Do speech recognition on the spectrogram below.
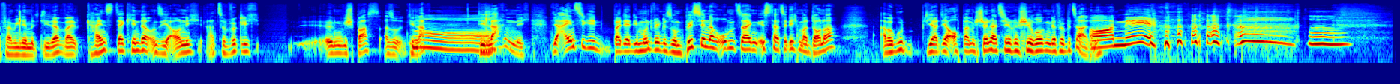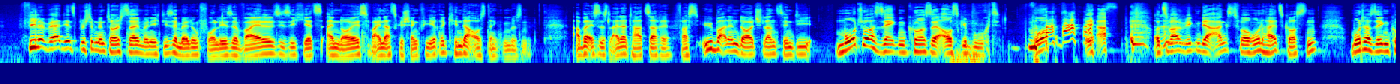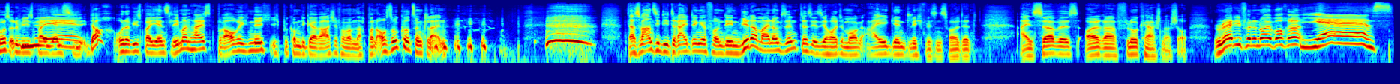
Familienmitglieder, weil keins der Kinder und sie auch nicht hat so wirklich irgendwie Spaß. Also die lachen, Oh. die lachen nicht. Die einzige, bei der die Mundwinkel so ein bisschen nach oben zeigen, ist tatsächlich Madonna. Aber gut, die hat ja auch beim Schönheitschirurgen dafür bezahlt. Ne? Oh, nee. Viele werden jetzt bestimmt enttäuscht sein, wenn ich diese Meldung vorlese, weil sie sich jetzt ein neues Weihnachtsgeschenk für ihre Kinder ausdenken müssen. Aber es ist leider Tatsache, fast überall in Deutschland sind die Motorsägenkurse ausgebucht. What? Ja. Und zwar wegen der Angst vor hohen Heizkosten. Motorsägenkurs oder wie es bei Nee. Jens doch oder wie es bei Jens Lehmann heißt, brauche ich nicht. Ich bekomme die Garage von meinem Nachbarn auch so kurz und klein. Das waren sie die drei Dinge, von denen wir der Meinung sind, dass ihr sie heute Morgen eigentlich wissen solltet. Ein Service eurer Flo Kerschner Show. Ready für eine neue Woche? Yes.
